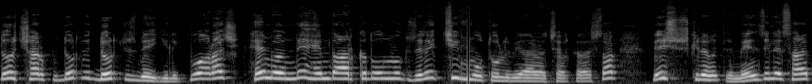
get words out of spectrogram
4x4 ve 400 beygirlik. Bu araç hem önde hem de arkada olmak üzere çift motorlu bir araç arkadaşlar. 500 km menzile sahip.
